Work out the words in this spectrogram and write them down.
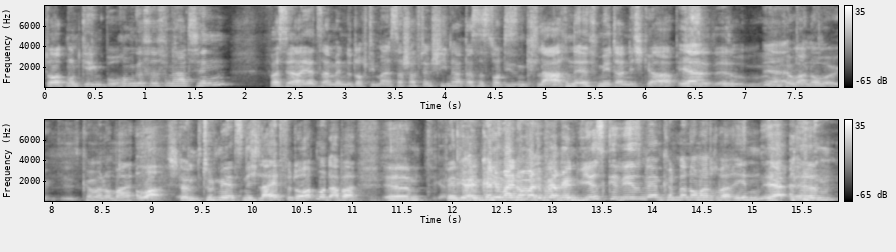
Dortmund gegen Bochum gepfiffen hat, hin, was ja jetzt am Ende doch die Meisterschaft entschieden hat, dass es dort diesen klaren Elfmeter nicht gab. Ja. Das, also, Ja, können, wir noch mal, können wir noch mal. Aua, stimmt. Tut mir jetzt nicht leid für Dortmund, aber ähm, wenn, können- wenn, können wir, wir noch mal wenn, drüber wenn wir es gewesen wären, können wir noch mal drüber reden. Ja. Ähm,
